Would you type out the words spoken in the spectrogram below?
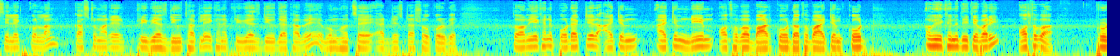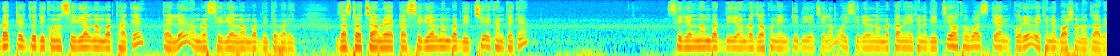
সিলেক্ট করলাম। কাস্টমারের প্রিভিয়াস ডিউ থাকলে এখানে প্রিভিয়াস ডিউ দেখাবে এবং হচ্ছে অ্যাড্রেসটা শো করবে। তো আমি এখানে প্রোডাক্টের আইটেম আইটেম নেম অথবা বারকোড অথবা আইটেম কোড আমি এখানে দিতে পারি। অথবা প্রোডাক্টের যদি কোনো সিরিয়াল নাম্বার থাকে তাইলে আমরা সিরিয়াল নাম্বার দিতে পারি। জাস্ট হচ্ছে আমরা একটা সিরিয়াল নাম্বার দিচ্ছি এখান থেকে। সিরিয়াল নাম্বার দিয়ে আমরা যখন এন্ট্রি দিয়েছিলাম, ওই সিরিয়াল নাম্বারটা আমি এখানে দিচ্ছি অথবা স্ক্যান করেও এখানে বসানো যাবে।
